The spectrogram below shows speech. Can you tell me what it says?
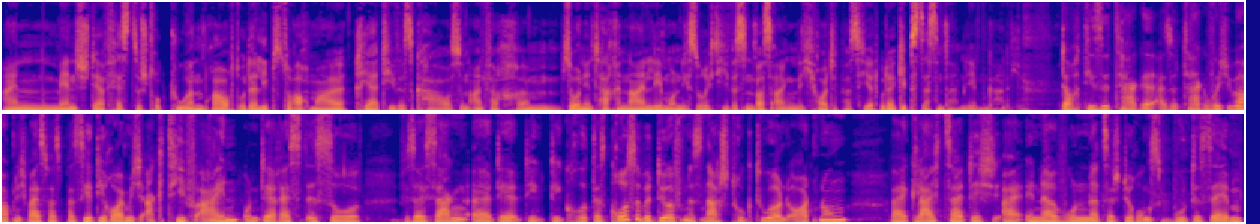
ein Mensch, der feste Strukturen braucht oder liebst du auch mal kreatives Chaos und einfach ähm, so in den Tag hineinleben und nicht so richtig wissen, was eigentlich heute passiert? Oder gibt's das in deinem Leben gar nicht? Doch, diese Tage, also Tage, wo ich überhaupt nicht weiß, was passiert, die räume ich aktiv ein. Und der Rest ist so, wie soll ich sagen, äh, der, die, die, das große Bedürfnis nach Struktur und Ordnung bei gleichzeitig innerwohnender Zerstörungswut desselben.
